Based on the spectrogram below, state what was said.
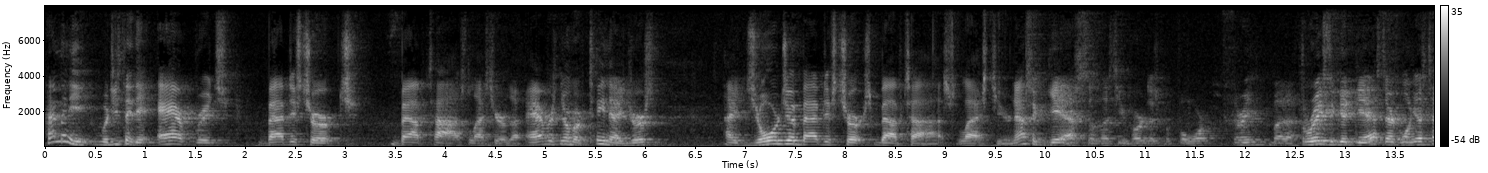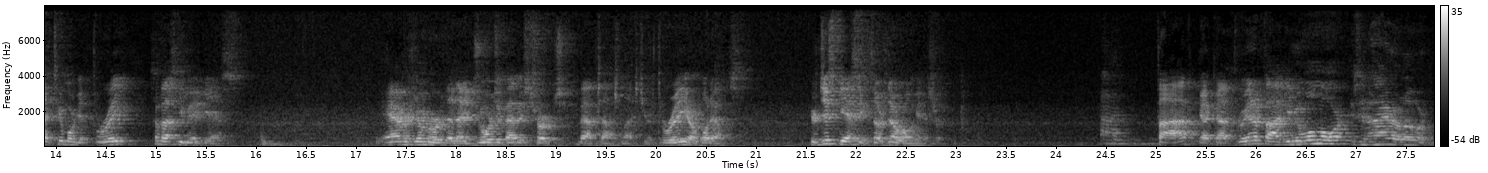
How many would you think the average Baptist church baptized last year? The average number of teenagers a Georgia Baptist church baptized last year. Now, that's a guess, unless you've heard this before. Three. But a three is a good guess. There's one guess. Take two more, get three. Somebody else give me a guess. The average number that a Georgia Baptist church baptized last year. Three or what else? You're just guessing, so there's no wrong answer. Five. Five. Got, got three out of five. Give me one more. Is it higher or lower?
